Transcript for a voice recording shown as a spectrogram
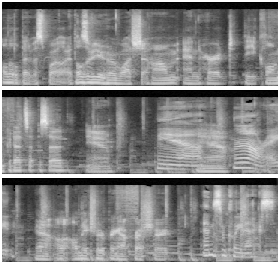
A little bit of a spoiler. Those of you who have watched at home and heard the Clone Cadets episode, yeah, Yeah. yeah, All right. yeah. I'll, I'll make sure to bring out fresh shirt. And some Kleenex.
